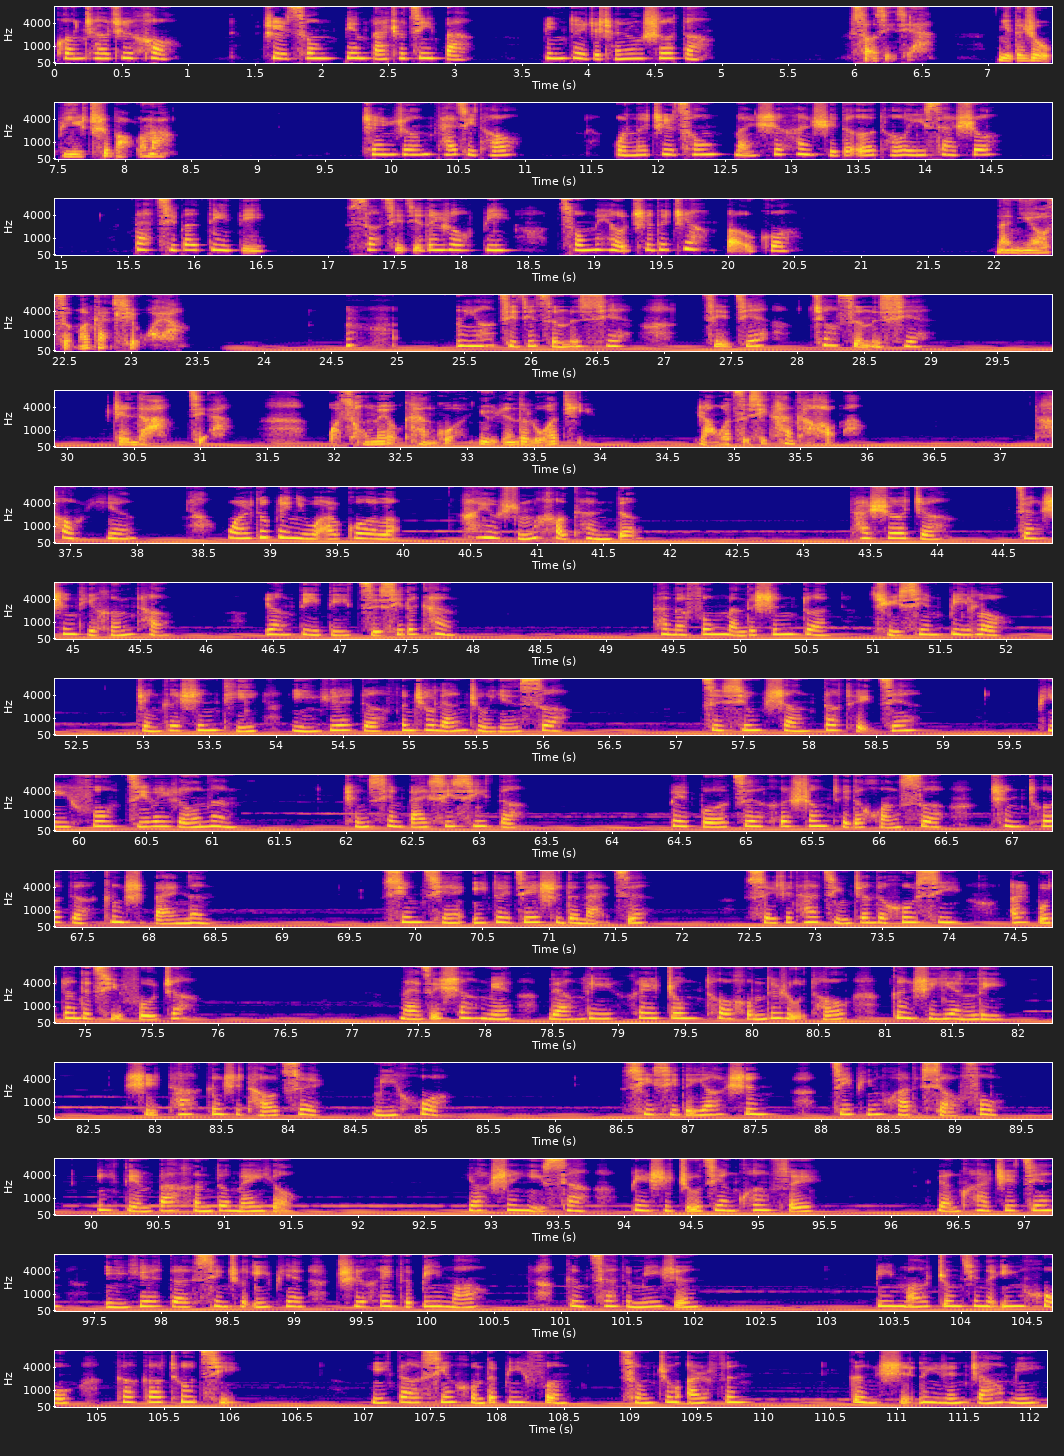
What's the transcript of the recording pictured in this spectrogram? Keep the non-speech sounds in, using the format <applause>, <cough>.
狂潮之后，志聪边拔出鸡巴，边对着陈荣说道：“小姐姐，你的肉逼吃饱了吗？”陈荣抬起头，吻了志聪满是汗水的额头一下，说：“大鸡巴弟弟，小姐姐的肉逼从没有吃的这样饱过。那你要怎么感谢我呀？”你要姐姐怎么谢，姐姐就怎么谢。真的，姐，我从没有看过女人的裸体，让我仔细看看好吗？讨厌，玩都被你玩过了，还有什么好看的？他说着，将身体横躺，让弟弟仔细的看。他那丰满的身段，曲线毕露。整个身体隐约的分出两种颜色，自胸上到腿间，皮肤极为柔嫩，呈现白皙皙的，被脖子和双腿的黄色衬托的更是白嫩。胸前一对结实的奶子，随着他紧张的呼吸而不断的起伏着。奶子上面两粒黑中透红的乳头更是艳丽。使他更是陶醉迷惑。细细的腰身，极平滑的小腹，一点疤痕都没有。腰身以下便是逐渐宽肥，两胯之间隐约的现出一片赤黑的逼毛，更加的迷人。逼毛中间的阴户高高凸起，一道鲜红的逼缝从中而分，更是令人着迷。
